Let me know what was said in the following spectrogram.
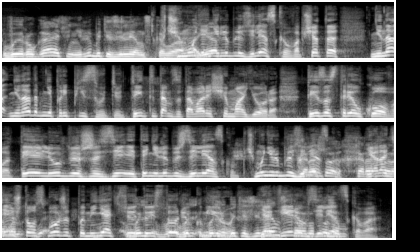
вы ругаете, не любите Зеленского. Почему а я, я не люблю Зеленского? Вообще-то не, на, не надо мне приписывать. Ты, ты там за товарища майора, ты за Стрелкова, ты любишь, ты не любишь Зеленского. Почему не люблю Зеленского? Хорошо, хорошо, я надеюсь, что он сможет поменять всю вы, эту историю вы, к миру. Вы я верю в Зеленского. Тоже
